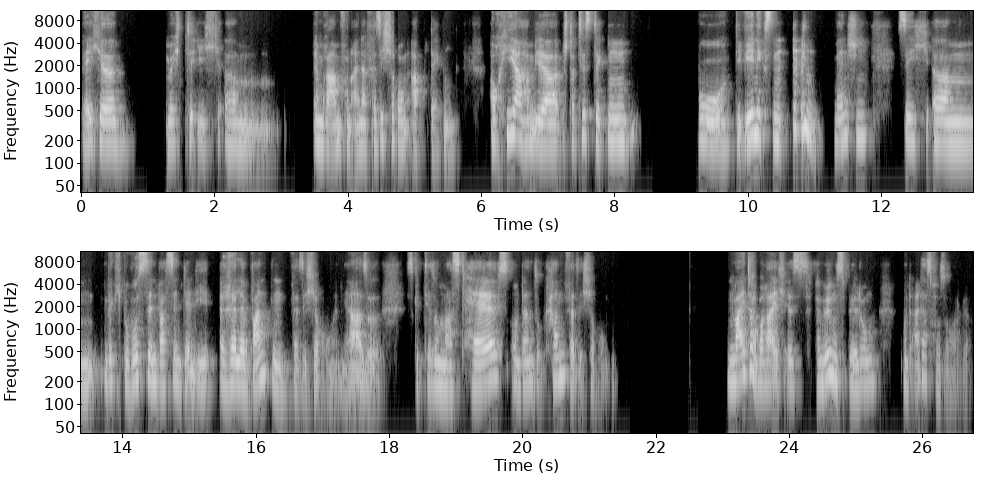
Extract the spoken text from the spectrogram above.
Welche möchte ich ähm, im Rahmen von einer Versicherung abdecken? Auch hier haben wir Statistiken wo die wenigsten Menschen sich ähm, wirklich bewusst sind, was sind denn die relevanten Versicherungen. Ja, also es gibt ja so Must-Haves und dann so Kann-Versicherungen. Ein weiterer Bereich ist Vermögensbildung und Altersvorsorge.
